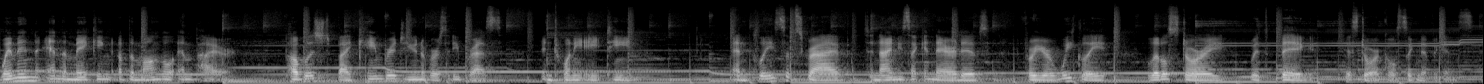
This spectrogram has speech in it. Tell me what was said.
Women and the Making of the Mongol Empire published by Cambridge University Press in 2018. And please subscribe to 90 Second Narratives for your weekly little story with big historical significance.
